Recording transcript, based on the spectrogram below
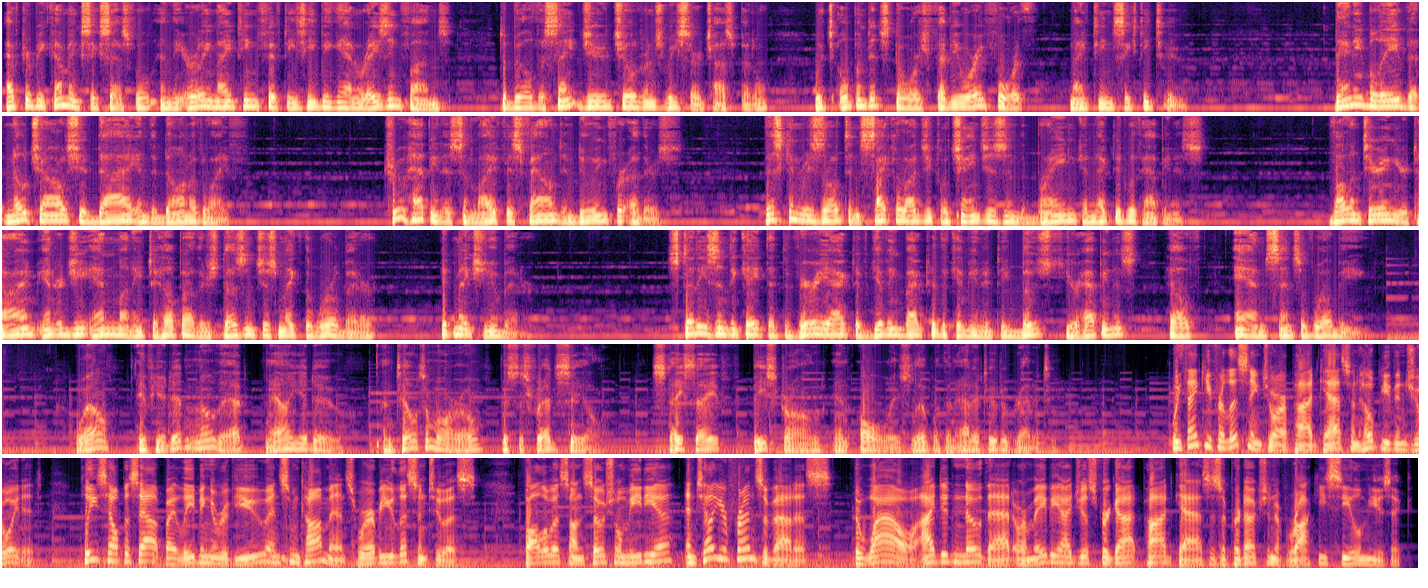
After becoming successful in the early 1950s, he began raising funds to build the St. Jude Children's Research Hospital, which opened its doors February 4, 1962. Danny believed that no child should die in the dawn of life. True happiness in life is found in doing for others. This can result in psychological changes in the brain connected with happiness. Volunteering your time, energy, and money to help others doesn't just make the world better, it makes you better. Studies indicate that the very act of giving back to the community boosts your happiness, health, and sense of well being. Well, if you didn't know that, now you do. Until tomorrow, this is Fred Seale. Stay safe, be strong, and always live with an attitude of gratitude. We thank you for listening to our podcast and hope you've enjoyed it. Please help us out by leaving a review and some comments wherever you listen to us. Follow us on social media and tell your friends about us. The Wow, I Didn't Know That, or Maybe I Just Forgot podcast is a production of Rocky Seale Music.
